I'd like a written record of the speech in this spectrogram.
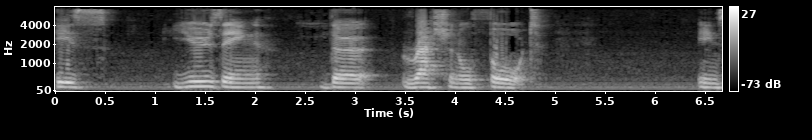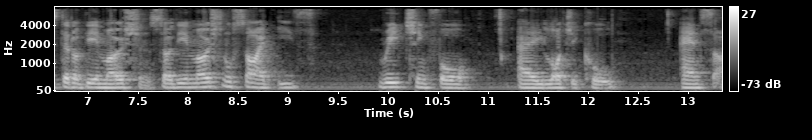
is using the rational thought instead of the emotion. So the emotional side is reaching for a logical answer,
